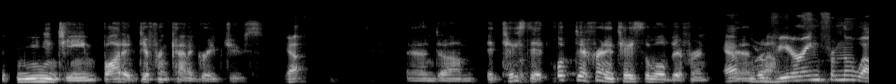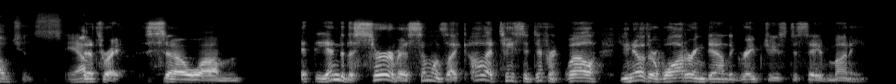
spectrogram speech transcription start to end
the communion team bought a different kind of grape juice. Yeah. And um, it tasted, it looked different. It tasted a little different. Yeah, and, we're uh, veering from the Welches. Yeah, that's right. So um, at the end of the service, someone's like, "Oh, that tasted different." Well, you know, they're watering down the grape juice to save money.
